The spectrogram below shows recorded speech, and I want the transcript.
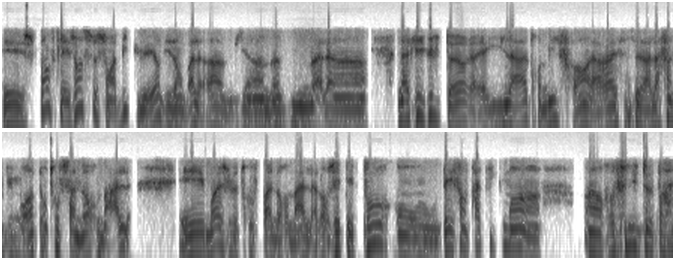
Et je pense que les gens se sont habitués en disant voilà, un, un, agriculteur, il a 3000 francs à la, reste, à la fin du mois, on trouve ça normal. Et moi, je le trouve pas normal. Alors j'étais pour qu'on descende pratiquement un, un revenu de base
